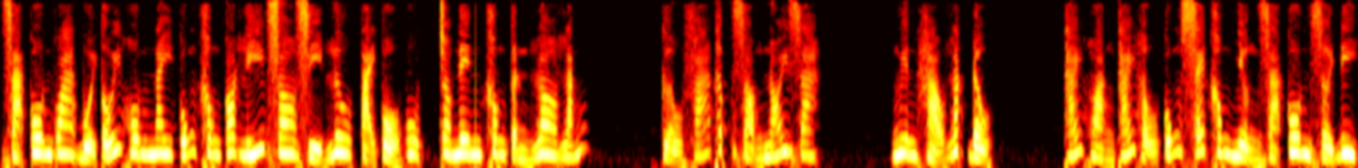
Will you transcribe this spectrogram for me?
Dạ côn qua buổi tối hôm nay cũng không có lý do gì lưu tại cổ u cho nên không cần lo lắng. Cửu phá thấp giọng nói ra. Nguyên hảo lắc đầu. Thái hoàng thái hậu cũng sẽ không nhường dạ côn rời đi.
